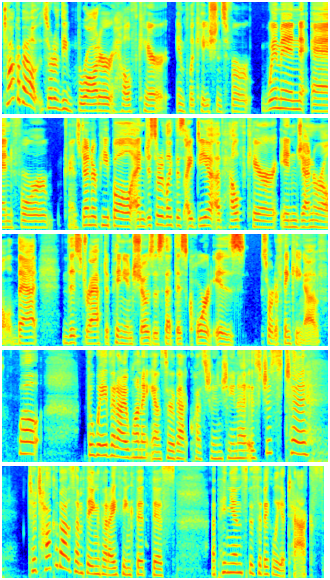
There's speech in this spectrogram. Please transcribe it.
Talk about sort of the broader healthcare implications for women and for transgender people, and just sort of like this idea of healthcare in general that this draft opinion shows us that this court is sort of thinking of. Well, the way that I want to answer that question, Cheyna, is just to to talk about something that I think that this opinion specifically attacks,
